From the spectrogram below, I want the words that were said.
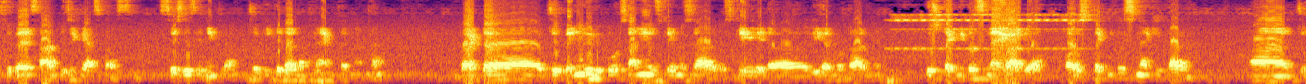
सुबह सात बजे के आसपास स्टेशन से निकला, जो कि केदारनाथ लैंड करना था। बट जो पेनी रिपोर्ट्स आई हैं उसके अनुसार उसके रियर मोटार में कुछ टेक्निकल स्नैग आ गया और उस टेक्निकल स्नैग के कारण जो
